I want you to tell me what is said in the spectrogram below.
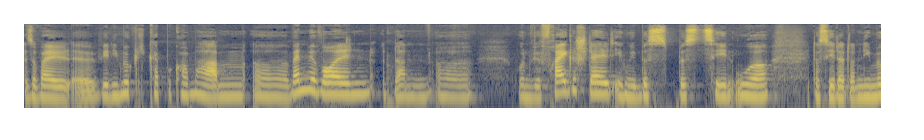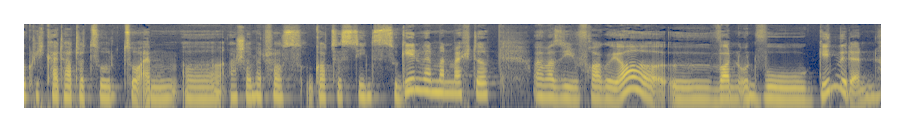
also weil äh, wir die Möglichkeit bekommen haben, äh, wenn wir wollen, dann äh, wurden wir freigestellt, irgendwie bis, bis 10 Uhr, dass jeder dann die Möglichkeit hatte, zu, zu einem äh, Aschermittwochs-Gottesdienst zu gehen, wenn man möchte. Und dann war sie die Frage, ja, äh, wann und wo gehen wir denn?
